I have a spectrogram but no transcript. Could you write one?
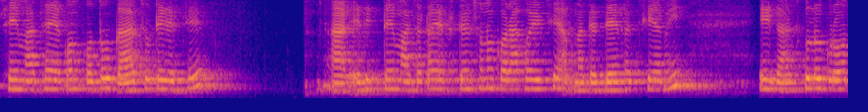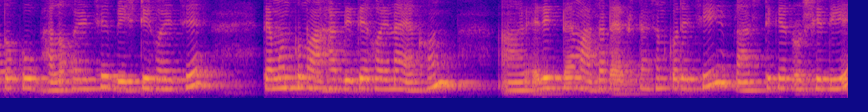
সেই মাচায় এখন কত গাছ উঠে গেছে। আর এদিকটায় মাচাটা এক্সটেনশনও করা হয়েছে, আপনাদের দেখাচ্ছি আমি। এই গাছগুলো গ্রোথও খুব ভালো হয়েছে, বৃষ্টি হয়েছে, তেমন কোনো আহার দিতে হয় না এখন। আর এদিকটায় মাচাটা এক্সটেনশন করেছি, প্লাস্টিকের রশি দিয়ে।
